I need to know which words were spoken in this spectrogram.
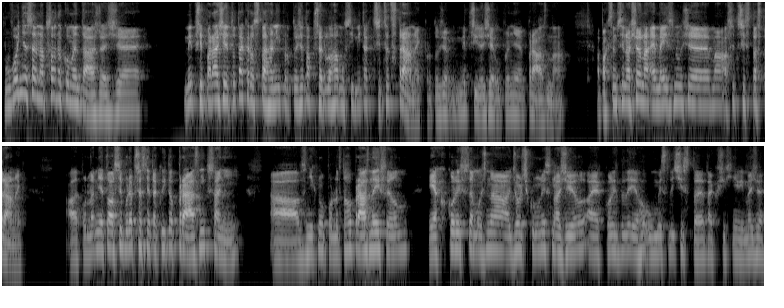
Původně jsem napsal do komentáře, že mi připadá, že je to tak roztahaný, protože ta předloha musí mít tak 30 stránek, protože mi přijde, že je úplně prázdná. A pak jsem si našel na Amazonu, že má asi 300 stránek. Ale podle mě to asi bude přesně takovýto prázdný psaní a vzniknou podle toho prázdný film, jakkoliv se možná George Clooney snažil a jakkoliv byly jeho úmysly čisté, tak všichni víme, že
